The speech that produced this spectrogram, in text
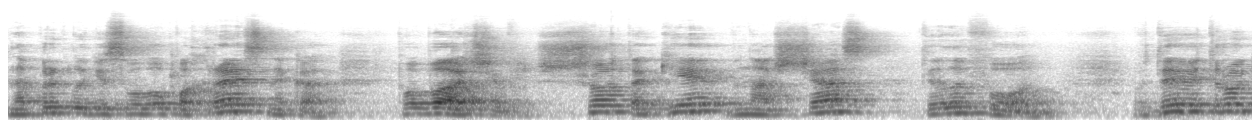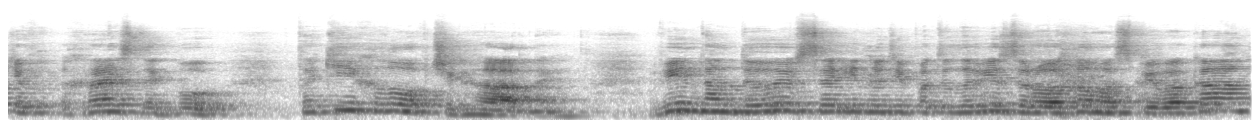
на прикладі свого похресника побачив, що таке в наш час телефон. В 9 років хресник був такий хлопчик гарний. Він там дивився іноді по телевізору одного співака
